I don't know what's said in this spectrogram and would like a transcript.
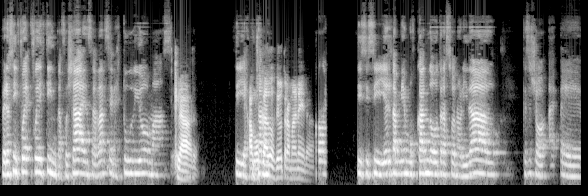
Pero sí, fue, fue distinta, fue ya encerrarse en estudio más. eh, Claro, sí, escuchar abocados de otra manera. Sí, sí, sí, y él también buscando otra sonoridad, qué sé yo, eh,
